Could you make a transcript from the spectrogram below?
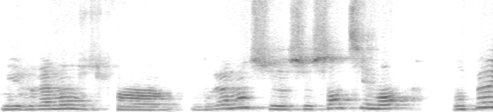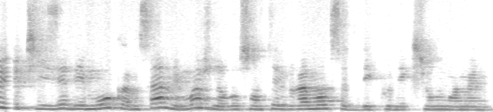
mais vraiment, enfin, vraiment ce, sentiment, on peut utiliser des mots comme ça, mais moi, je le ressentais vraiment, cette déconnexion moi-même.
